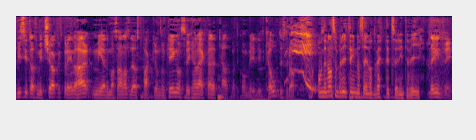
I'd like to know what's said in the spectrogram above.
Vi sitter alltså i mitt kök och spelar in det här med en massa annat löst pack runt omkring oss. Så vi kan räkna rätt kallt med att det kommer bli lite kaotiskt idag. Om det är någon som bryter in och säger något vettigt så är det inte vi. Det är inte vi.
